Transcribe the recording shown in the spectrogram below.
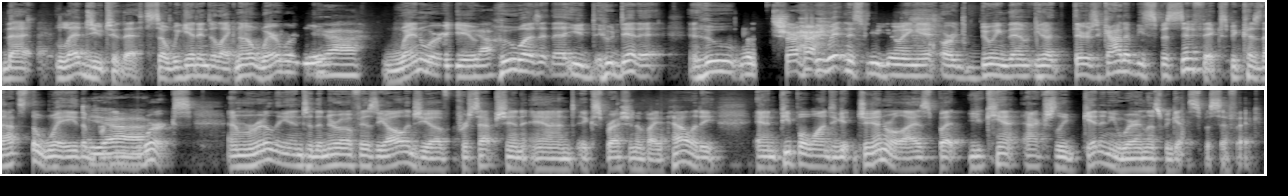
that led you to this? So we get into like, no, where were you? Yeah. When were you? Yeah. Who was it that you who did it, and who was, sure who witnessed you doing it or doing them? You know, there's got to be specifics because that's the way the brain yeah. works. And I'm really into the neurophysiology of perception and expression of vitality. And people want to get generalized, but you can't actually get anywhere unless we get specific.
